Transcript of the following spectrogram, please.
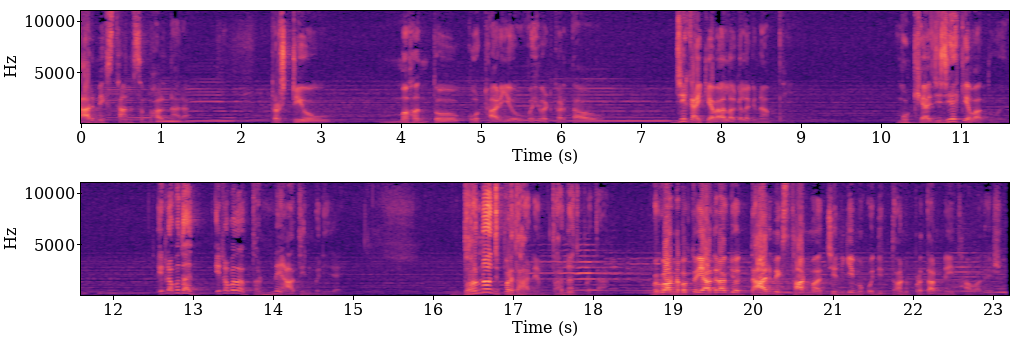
ધાર્મિક સ્થાન સંભાળનારા, ટ્રસ્ટીઓ, મહંતો, કોઠારીઓ, વહીવટકર્તાઓ, જે કાંઈ કહેવાય અલગ અલગ નામથી, મુખ્યાજી જે કહેવાતું હોય એટલા બધા એટલા બધા ધનને આધીન બની જાય. ધન જ પ્રધાન એમ, ધન જ પ્રધાન. ભગવાનના ભક્તો યાદ રાખજો, ધાર્મિક સ્થાનમાં જિંદગીમાં કોઈ ધન પ્રધાન નહીં થવા દેશે.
